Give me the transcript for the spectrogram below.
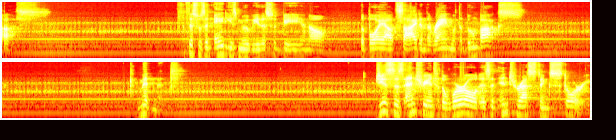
us if this was an 80s movie, this would be, you know, the boy outside in the rain with the boombox. Commitment. Jesus' entry into the world is an interesting story.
